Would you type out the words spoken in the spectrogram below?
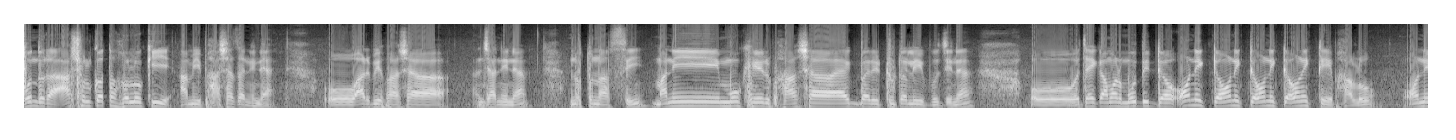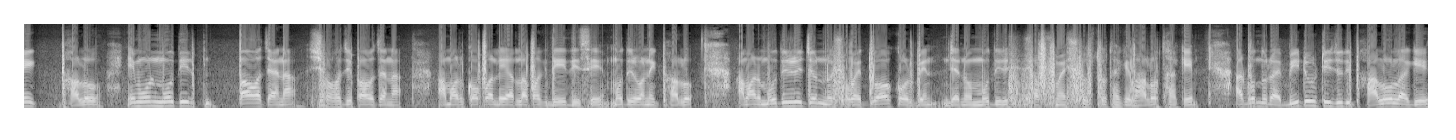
বন্ধুরা, আসল কথা হলো কি, আমি ভাষা জানি না। ও আরবি ভাষা জানি না, নতুন আসছি। মানে মুখের ভাষা একবারে টোটালি বুঝি না। ও যাই আমার মোদিরটা অনেকটা অনেকটা অনেকটা, অনেকটাই ভালো, অনেক ভালো। এমন মোদির পাওয়া যায় না, সহজে পাওয়া যায় না। আমার কপালে আল্লাপাক দিয়ে দিছে মোদির অনেক ভালো। আমার মোদির জন্য সবাই দোয়া করবেন, যেন মোদির সবসময় সুস্থ থাকে, ভালো থাকে। আর বন্ধুরা, ভিডিওটি যদি ভালো লাগে,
